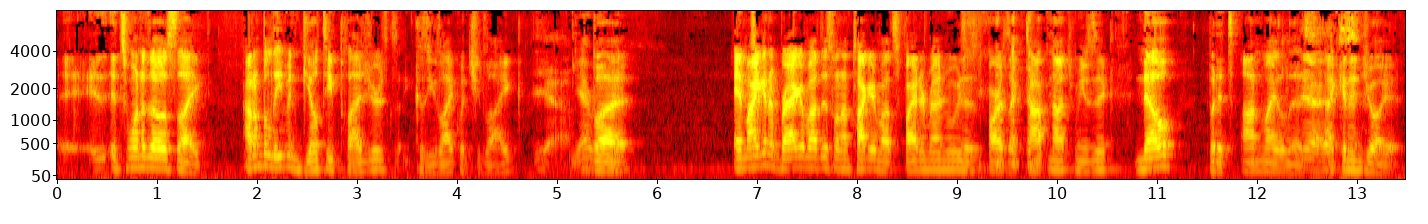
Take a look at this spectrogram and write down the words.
it's one of those like I don't believe in guilty pleasures because you like what you like. Yeah. Yeah, But am I gonna brag about this when I'm talking about Spider-Man movies as far as like top-notch music? No, but it's on my list. Yeah, I can enjoy it.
